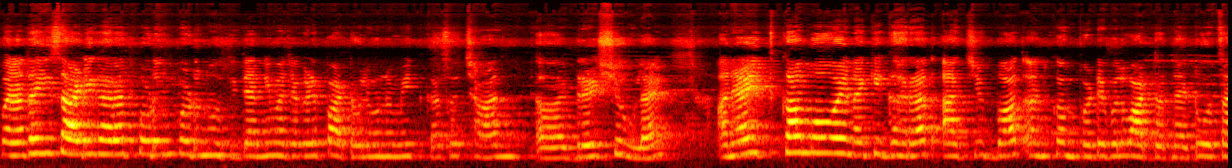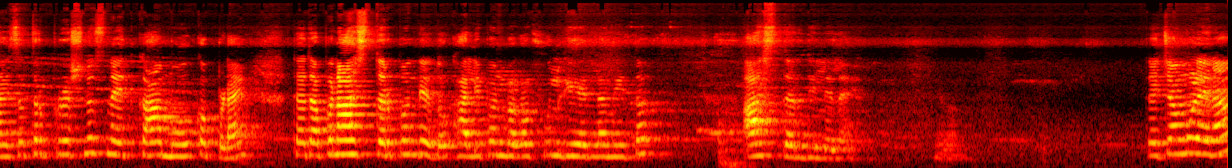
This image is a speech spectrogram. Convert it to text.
पण आता ही साडी घरात पडून पडून होती त्यांनी माझ्याकडे पाठवली म्हणून मी इतकासा छान ड्रेस शिवला आहे आणि हा इतका मऊ आहे ना की घरात अजिबात अनकम्फर्टेबल वाटत नाही. टोचायचा तर प्रश्नच नाही इतका मऊ कपडा आहे. त्यात आपण अस्तर पण देतो. खाली पण बघा फुल घेरला मी इथं अस्तर दिलेला आहे. त्याच्यामुळे ना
